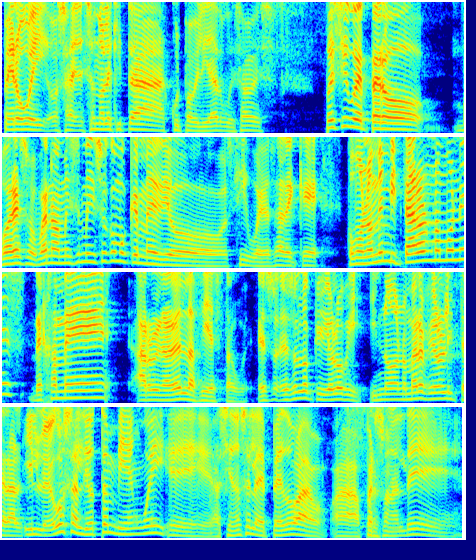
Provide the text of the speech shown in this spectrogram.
pero, güey, o sea, eso no le quita culpabilidad, güey, ¿sabes? Pues sí, güey, pero por eso, bueno, a mí se me hizo como que medio, sí, güey, o sea, de que como no me invitaron, mamones, déjame arruinarles la fiesta, güey. Eso, eso es lo que yo lo vi. Y no, no me refiero literal. Y luego salió también, güey, eh, haciéndosele de pedo a, a personal de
